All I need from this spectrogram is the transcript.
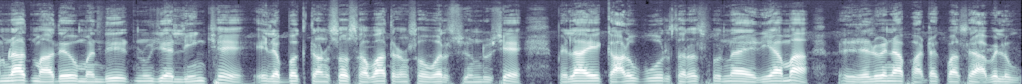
કામનાથ મહાદેવ મંદિરનું જે લિંગ છે, એ લગભગ ત્રણસો સવા ત્રણસો વર્ષ જૂનું છે. પહેલાં એ કાળુપુર, સરસપુરના એરિયામાં રેલવેના ફાટક પાસે આવેલું,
